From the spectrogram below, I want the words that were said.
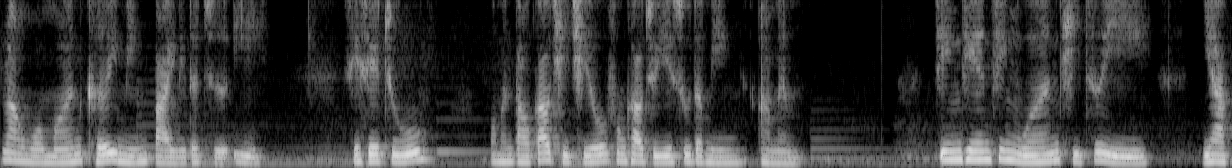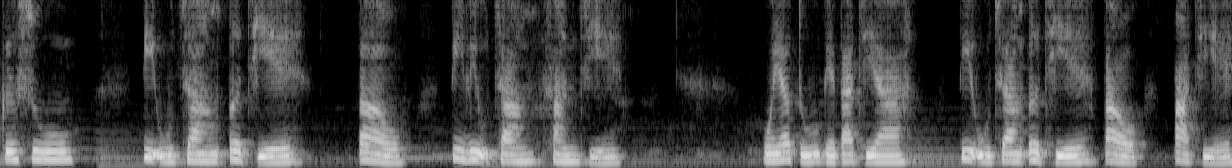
让我们可以明白你的旨意。谢谢主，我们祷告祈求，奉靠主耶稣的名，阿门。今天经文起自于雅各书第五章二节到第六章三节。我要读给大家第五章二节到八节。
